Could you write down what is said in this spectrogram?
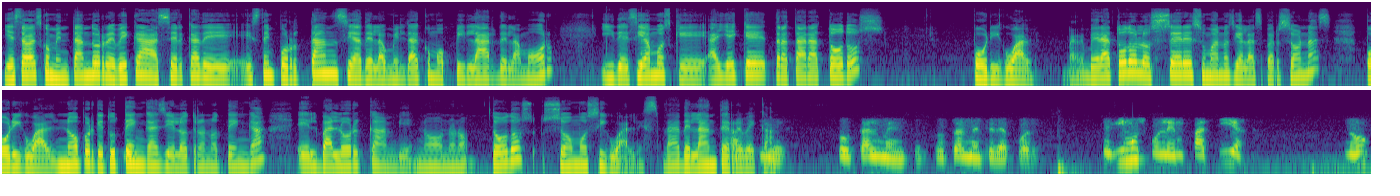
Y estabas comentando, Rebeca, acerca de esta importancia de la humildad como pilar del amor. Y decíamos que ahí hay que tratar a todos por igual. Ver a todos los seres humanos y a las personas por igual, no porque tú tengas y el otro no tenga, el valor cambie. No, no, no. Todos somos iguales. Adelante, Rebeca. Totalmente, totalmente de acuerdo. Seguimos con la empatía, ¿no?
